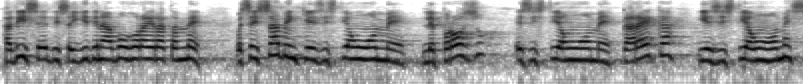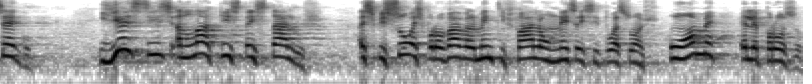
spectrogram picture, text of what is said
Hadith é de Sayyidina Abu Huraira também. Vocês sabem que existia um homem leproso, existia um homem careca e existia um homem cego. E esses Allah quis testá-los. As pessoas provavelmente falam nessas situações. Um homem é leproso.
